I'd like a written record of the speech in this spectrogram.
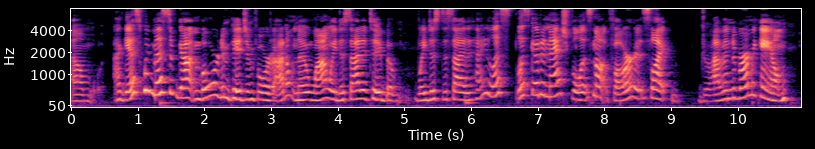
um, I guess we must have gotten bored in Pigeon Forge. I don't know why we decided to, but we just decided, hey, let's let's go to Nashville. It's not far. It's like driving to Birmingham.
